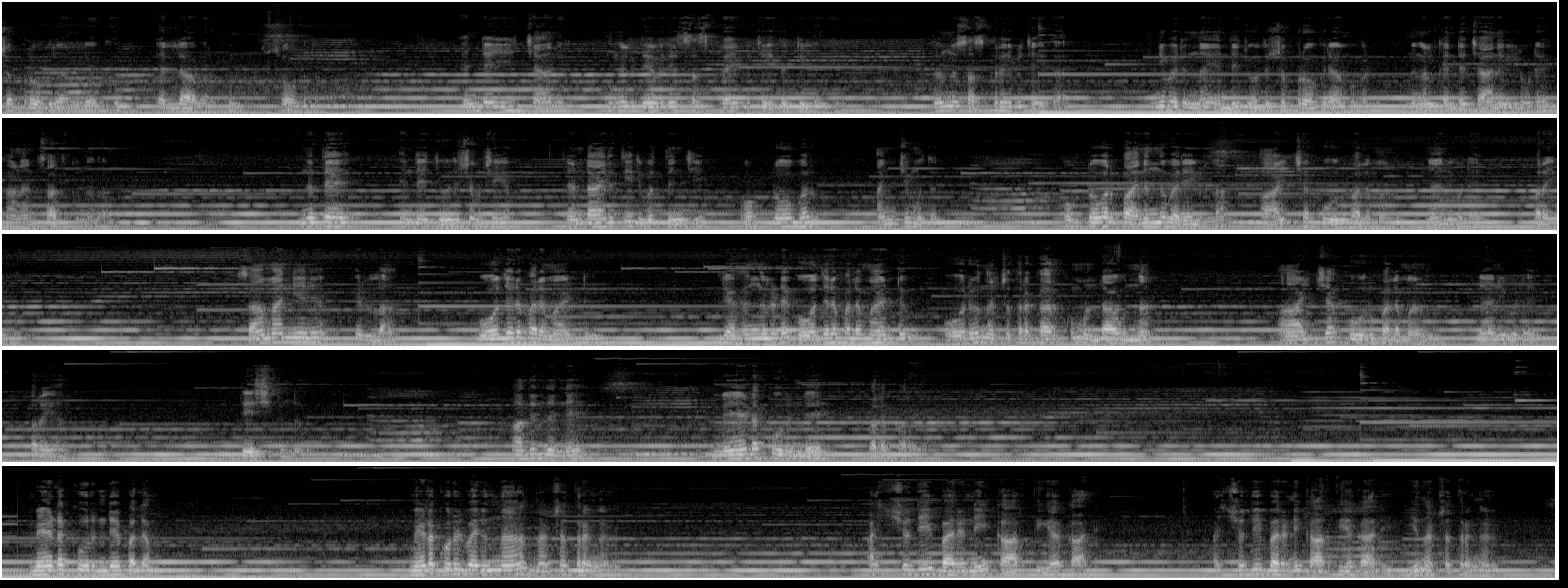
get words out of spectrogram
ജ്യോതിഷ പ്രോഗ്രാമിലേക്ക് എല്ലാവർക്കും സ്വാഗതം. എന്റെ ഈ ചാനൽ നിങ്ങൾ ഇതേവരെ സബ്സ്ക്രൈബ് ചെയ്തിട്ടില്ലെങ്കിൽ ഇതൊന്ന് സബ്സ്ക്രൈബ് ചെയ്താൽ ഇനി വരുന്ന എന്റെ ജ്യോതിഷ പ്രോഗ്രാമുകൾ നിങ്ങൾക്ക് എന്റെ ചാനലിലൂടെ കാണാൻ സാധിക്കുന്നതാണ്. ഇന്നത്തെ എന്റെ ജ്യോതിഷ വിഷയം രണ്ടായിരത്തി ഇരുപത്തഞ്ച് ഒക്ടോബർ അഞ്ച് മുതൽ ഒക്ടോബർ പതിനൊന്ന് വരെയുള്ള ആഴ്ച കൂറുഫലമാണ്. ഞാനിവിടെ പറയുന്നത് സാമാന്യന് ഉള്ള ഗോചരപരമായിട്ട് ഗ്രഹങ്ങളുടെ ഗോചരഫലമായിട്ട് ഓരോ നക്ഷത്രക്കാർക്കും ഉണ്ടാവുന്ന ആഴ്ച കൂറുഫലമാണ് ഞാനിവിടെ പറയാൻ ഉദ്ദേശിക്കുന്നത്. ആദ്യം തന്നെ മേടക്കൂറിന്റെ ഫലം പറയാം. മേടക്കൂറിന്റെ ഫലം. മേടക്കൂറിൽ വരുന്ന നക്ഷത്രങ്ങൾ. അശ്വതി ഭരണി കാർത്തിക കാലി. അശ്വതി ഭരണി കാർത്തിക കാലി ഈ നക്ഷത്രങ്ങൾ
